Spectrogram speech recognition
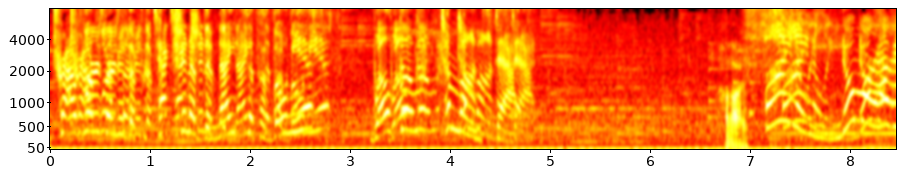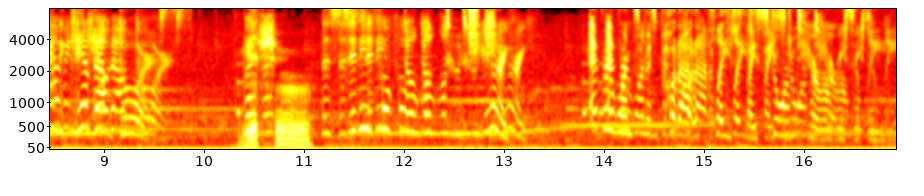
Travelers under the protection of the Knights of Favonius, welcome to Mondstadt. Outdoors. Yes, sir. The city folk don't look too cheery. Everyone's been put out of place by storm terror recently.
